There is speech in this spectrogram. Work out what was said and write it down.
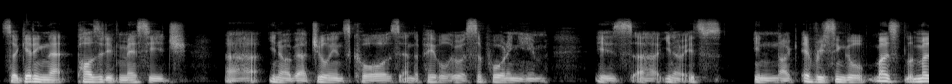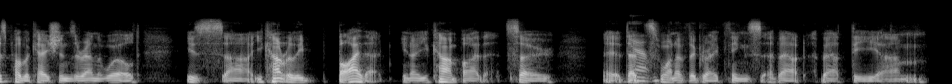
So getting that positive message, uh, you know, about Julian's cause and the people who are supporting him is, uh, you know, it's in like every single most most publications around the world is uh, you can't really buy that. You know, you can't buy that. So uh, that's yeah. one of the great things about about the um,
